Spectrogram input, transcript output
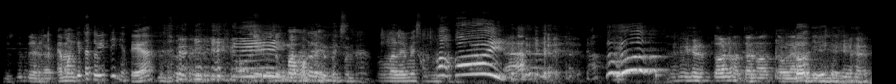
Justru biar Emang kita kewiting ya, Teh, ya? Oke, untuk Mama Lemes. Mama Lemes. tono tono tono. Oh, iya.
